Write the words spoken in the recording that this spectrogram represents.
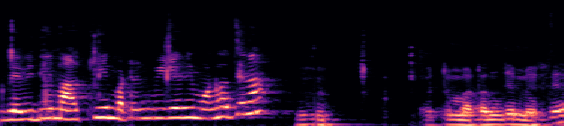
গ্রেভি দিয়ে মাখিয়ে মাটন বিরিয়ানি মনে হচ্ছে না? একটু মাটন দিয়ে মেখে।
